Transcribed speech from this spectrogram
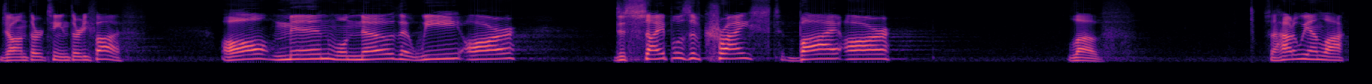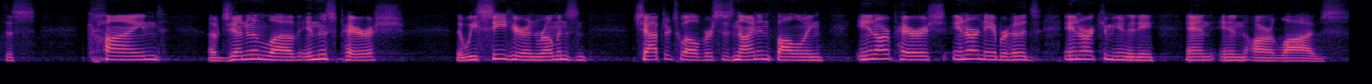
John 13, 35. All men will know that we are disciples of Christ by our love. So, how do we unlock this kind of genuine love in this parish that we see here in Romans chapter 12, verses 9 and following, in our parish, in our neighborhoods, in our community, and in our lives?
